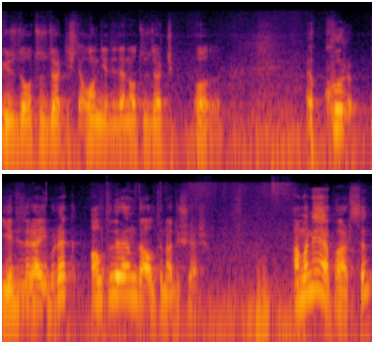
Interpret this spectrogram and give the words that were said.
%34 işte 17'den 34 çık- olur. E, Kur 7 lirayı bırak 6 liranın da altına düşer. Ama ne yaparsın?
